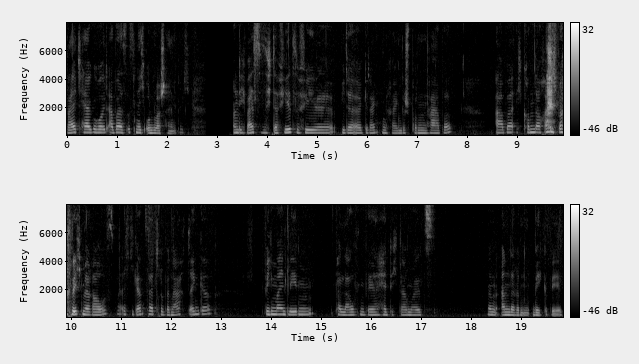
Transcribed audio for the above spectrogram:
weit hergeholt, aber es ist nicht unwahrscheinlich. Und ich weiß, dass ich da viel zu viel wieder Gedanken reingesponnen habe. Aber ich komme da auch einfach nicht mehr raus, weil ich die ganze Zeit drüber nachdenke, wie mein Leben verlaufen wäre, hätte ich damals einen anderen Weg gewählt.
